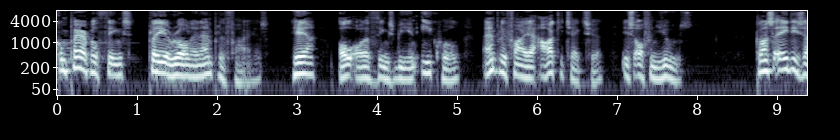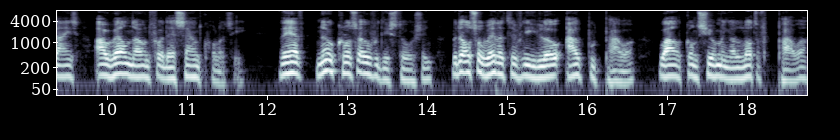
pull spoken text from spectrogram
Comparable things play a role in amplifiers. Here, all other things being equal, amplifier architecture is often used. Class A designs are well known for their sound quality. They have no crossover distortion but also relatively low output power while consuming a lot of power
